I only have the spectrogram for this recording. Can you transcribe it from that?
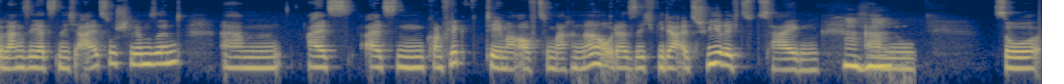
solange sie jetzt nicht allzu schlimm sind, ähm, als, als ein Konfliktthema aufzumachen ne? oder sich wieder als schwierig zu zeigen. Mhm. Ähm, so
